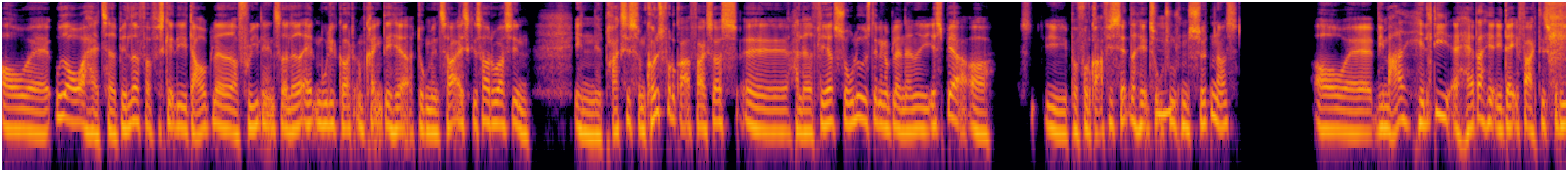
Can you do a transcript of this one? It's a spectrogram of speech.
Og øh, udover at have taget billeder for forskellige dagblade og freelancer og lavet alt muligt godt omkring det her dokumentariske, så har du også en, en praksis som kunstfotograf faktisk også. Øh, har lavet flere soloudstillinger, blandt andet i Esbjerg og i, på Fotografisk Center her i 2017 også. Og øh, vi er meget heldige at have dig her i dag faktisk, fordi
